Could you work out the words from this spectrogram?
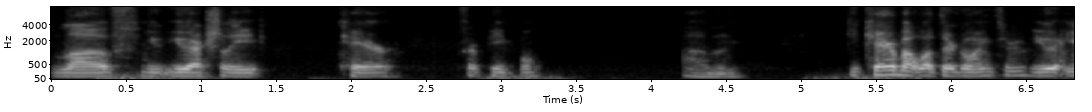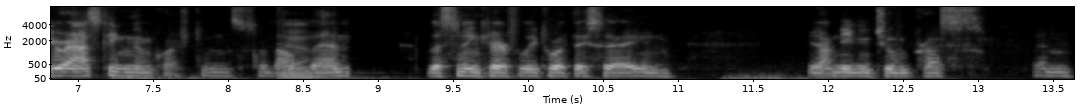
love, you you actually care for people. Um, you care about what they're going through. You you're asking them questions about Yeah. them, listening carefully to what they say, and you're not needing to impress them.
